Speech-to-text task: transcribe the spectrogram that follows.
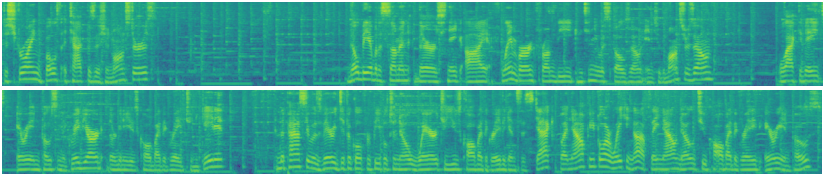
destroying both attack position monsters. They'll be able to summon their Snake Eye Flamberge from the continuous spell zone into the monster zone, will activate Arionpos in the graveyard. They're going to use Call by the Grave to negate it. In the past, it was very difficult for people to know where to use Call by the Grave against this deck, but now people are waking up. They now know to Call by the Grave Arionpos.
